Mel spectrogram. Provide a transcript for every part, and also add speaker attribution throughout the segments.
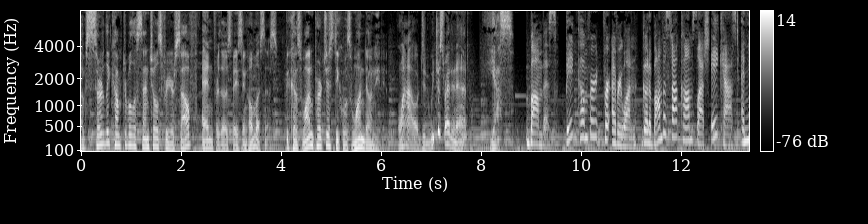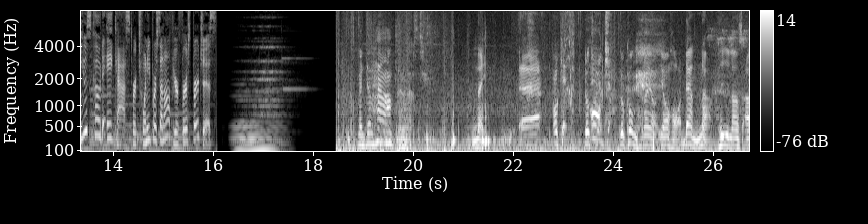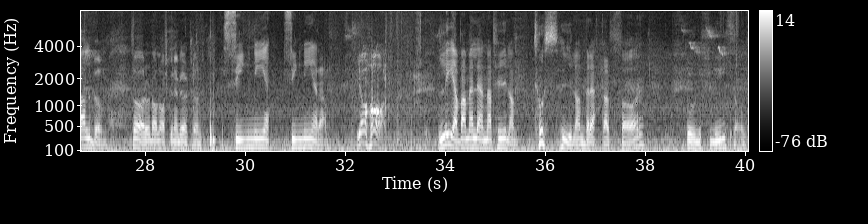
Speaker 1: Absurdly comfortable essentials for yourself
Speaker 2: And for those facing homelessness.
Speaker 1: because one purchased equals one donated.
Speaker 2: Wow, did we just write an ad?
Speaker 1: Yes.
Speaker 3: Bombas. Big comfort for everyone. Go to bombas.com slash ACAST and use code ACAST for 20% off your first purchase.
Speaker 4: Men den här har inte du läst.
Speaker 5: Nej. Eh, Okej, då, då kontrar jag. Jag har denna. Hylands album. Förord av Lars-Gunnar Björklund. Signe, signerad. Jag har Leva med Lennart Hyland. Tuss Hyland berättar för Ulf Nilsson.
